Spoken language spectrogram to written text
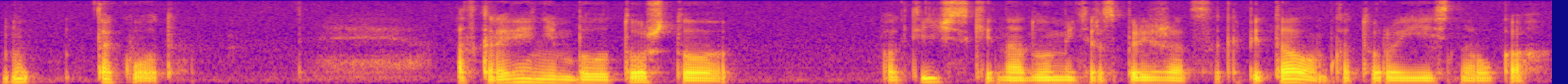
Ну, так вот, откровением было то, что фактически надо уметь распоряжаться капиталом, который есть на руках.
